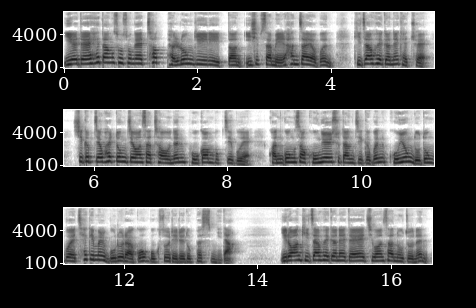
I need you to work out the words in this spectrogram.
이에 대해 해당 소송의 첫 변론 기일이 있던 23일 한자협은 기자회견을 개최 시급제 활동지원사 처우는 보건복지부에 관공서 공휴일 수당 지급은 고용노동부의 책임을 물으라고 목소리를 높였습니다. 이러한 기자회견에 대해 지원사 노조는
